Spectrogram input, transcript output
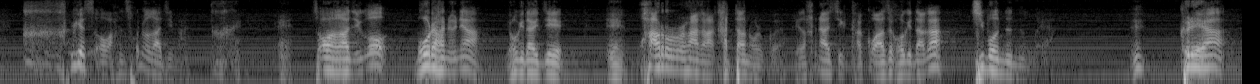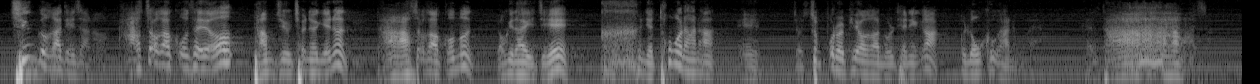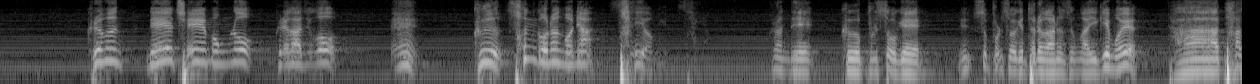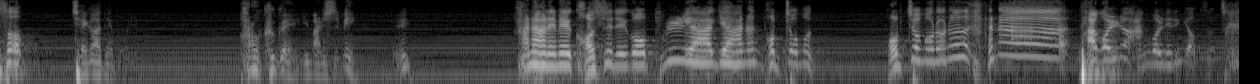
크게 써한 서너 가지만 크게 예, 써가지고 뭘 하느냐 여기다 이제 예, 화로를 하나 갖다 놓을 거야. 그래서 하나씩 갖고 와서 거기다가 집어넣는 거야. 예? 그래야 증거가 되잖아. 다 써갖고 오세요. 다음 주 저녁에는 다 써갖고 오면 여기다 이제 큰 이제 통을 하나 예, 저 숯불을 피워가 놓을 테니까 그걸 놓고 가는 거야. 그래서 다 와서. 그러면 내 죄 목록 그래가지고 예, 그 선고는 뭐냐 사형이에요. 사형. 그런데 그 불 속에 예? 숯불 속에 들어가는 순간 이게 뭐예요? 다 타서 죄가 돼 버려. 바로 그거예요. 이 말씀이 예? 하나님의 거스리고 불리하게 하는 법조문. 법조문으로는 하나 다 걸려 안 걸리는 게 없어. 참,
